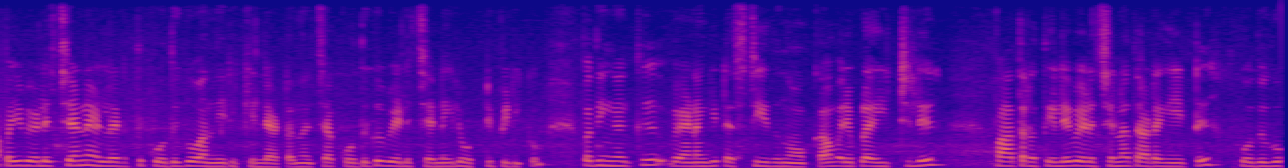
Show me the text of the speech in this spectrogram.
അപ്പോൾ ഈ വെളിച്ചെണ്ണ ഉള്ളിടത്ത് കൊതുക് വന്നിരിക്കില്ല കേട്ടോ. എന്ന് വെച്ചാൽ കൊതുക് വെളിച്ചെണ്ണയിൽ ഒട്ടിപ്പിടിക്കും. അപ്പോൾ നിങ്ങൾക്ക് വേണമെങ്കിൽ ടെസ്റ്റ് ചെയ്ത് നോക്കാം. ഒരു പ്ലേറ്റിൽ പാത്രത്തിൽ വെളിച്ചെണ്ണ തടകിയിട്ട് കൊതുക്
